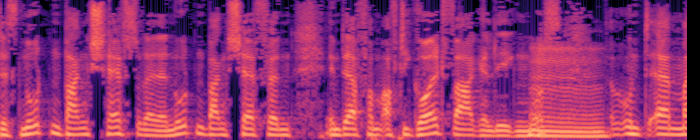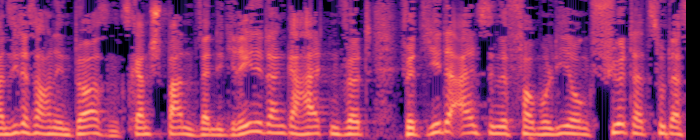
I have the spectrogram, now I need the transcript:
des Notenbankchefs oder der Notenbankchefin in der Form auf die Goldwaage legen muss. Mhm. Und äh, man sieht das auch an den Börsen. Das ist ganz spannend. Wenn die Rede dann gehalten wird, wird jede einzelne Formulierung führt dazu, dass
